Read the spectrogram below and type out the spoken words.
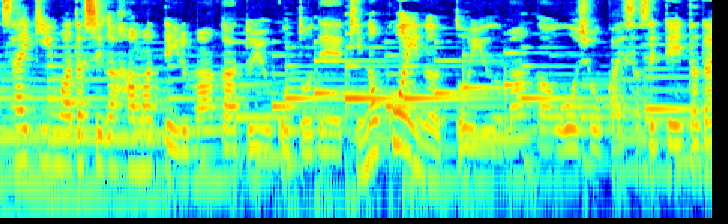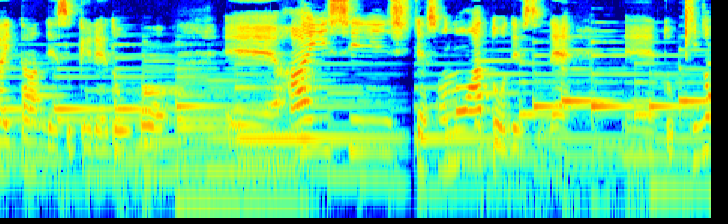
最近私がハマっている漫画ということで、キノコ犬という漫画を紹介させていただいたんですけれども、えー、配信してその後ですね、えっ、ー、と、キノ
